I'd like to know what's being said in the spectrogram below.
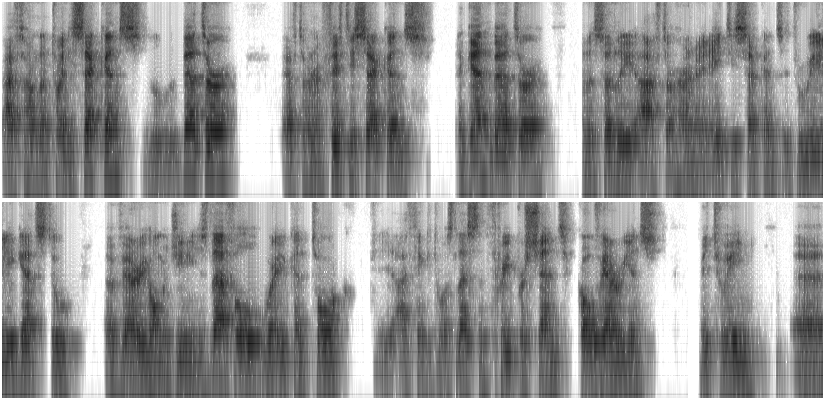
After 120 seconds, a little bit better. After 150 seconds, again better. And then suddenly after 180 seconds, it really gets to a very homogeneous level where you can talk, I think it was less than 3% covariance between, uh,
